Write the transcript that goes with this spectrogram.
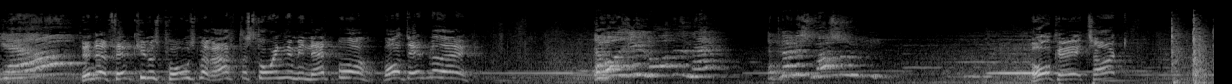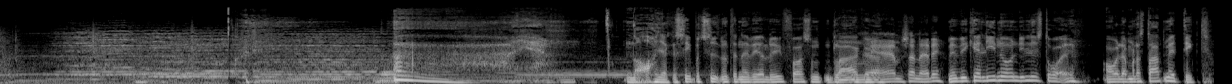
Ja? Den der 5 kilos pose med ret, der stod inde ved min natbord. Hvor er den blevet af? Jeg rådede helt lortet i nat. Jeg blev lidt småsulten. Okay, tak. Nå, jeg kan se på tiden, at den er ved at løbe for, som den plejer at gøre. Ja, men sådan er det. Men vi kan lige nå en lille historie, og lad mig da starte med et digt.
